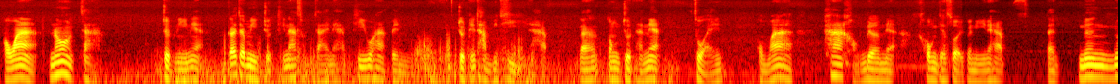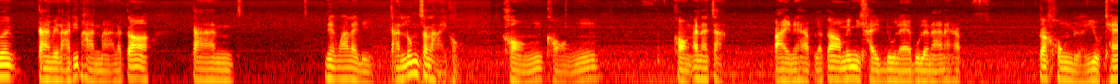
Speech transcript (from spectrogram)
เพราะว่านอกจากจุดนี้เนี่ยก็จะมีจุดที่น่าสนใจนะครับ ที่ว่าเป็นจุดที่ทำพิธีนะครับ แล้วตรงจุดนั้นเนี่ยสวย ผมว่าถ้าของเดิมเนี่ยคงจะสวยกว่านี้นะครับ แต่เนื่องด้วยการเวลาที่ผ่านมาแล้วก็การเรียกว่าอะไรดี การล่มสลายของของของของอาณาจักรไปนะครับ แล้วก็ไม่มีใครดูแลบูรณะนะครับ ก็คงเหลืออยู่แค่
